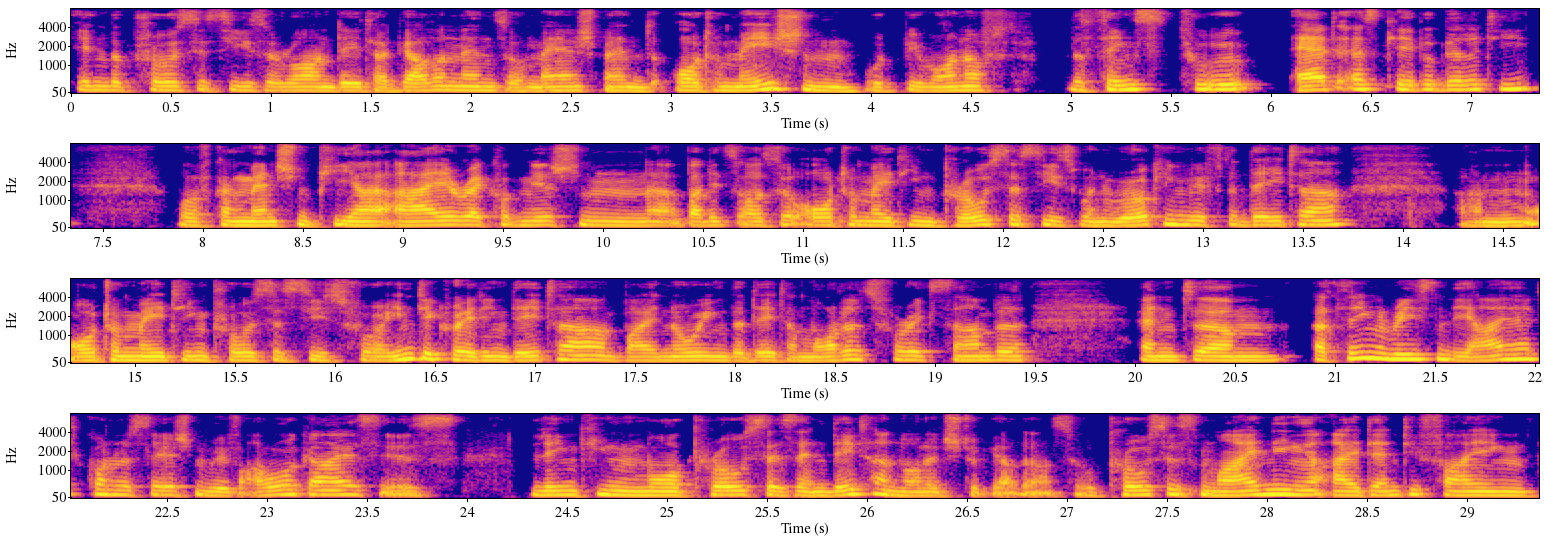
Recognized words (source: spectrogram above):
in the processes around data governance or management, automation would be one of the things to add as capability. Wolfgang mentioned PII recognition, uh, but it's also automating processes when working with the data, um, automating processes for integrating data by knowing the data models, for example. And um, a thing recently I had conversation with our guys is linking more process and data knowledge together. So process mining, identifying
